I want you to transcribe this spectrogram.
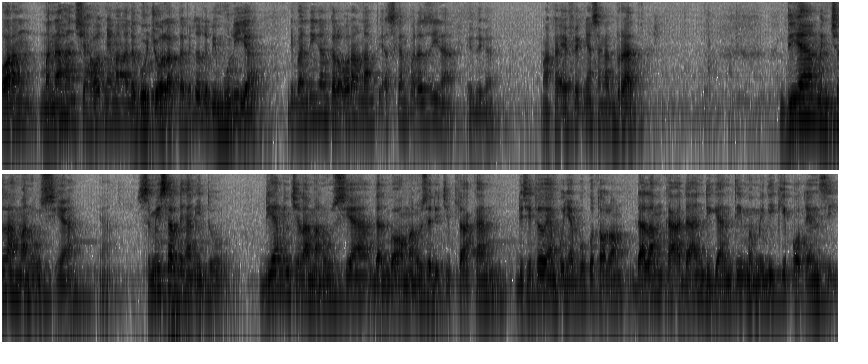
orang menahan syahwat memang ada gojolak tapi itu lebih mulia dibandingkan kalau orang lampiaskan pada zina, gitu kan maka efeknya sangat berat. Dia mencela manusia, ya. semisal dengan itu, dia mencela manusia dan bahwa manusia diciptakan di situ yang punya buku tolong dalam keadaan diganti memiliki potensi.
